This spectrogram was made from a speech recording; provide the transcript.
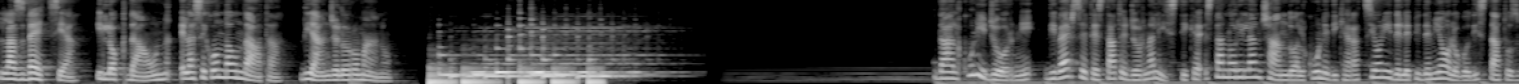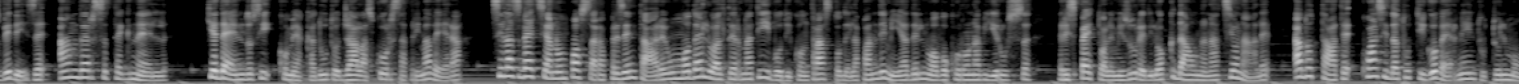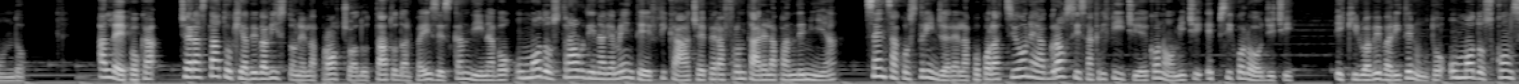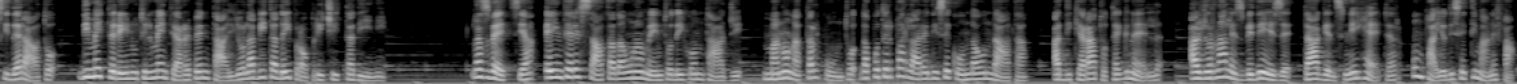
La Svezia, il lockdown e la seconda ondata di Angelo Romano. Da alcuni giorni diverse testate giornalistiche stanno rilanciando alcune dichiarazioni dell'epidemiologo di Stato svedese Anders Tegnell, chiedendosi, come accaduto già la scorsa primavera, se la Svezia non possa rappresentare un modello alternativo di contrasto della pandemia del nuovo coronavirus rispetto alle misure di lockdown nazionale adottate quasi da tutti i governi in tutto il mondo. All'epoca c'era stato chi aveva visto nell'approccio adottato dal paese scandinavo un modo straordinariamente efficace per affrontare la pandemia senza costringere la popolazione a grossi sacrifici economici e psicologici e chi lo aveva ritenuto un modo sconsiderato di mettere inutilmente a repentaglio la vita dei propri cittadini. La Svezia è interessata da un aumento dei contagi, ma non a tal punto da poter parlare di seconda ondata, ha dichiarato Tegnell al giornale svedese Dagens Nyheter un paio di settimane fa.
